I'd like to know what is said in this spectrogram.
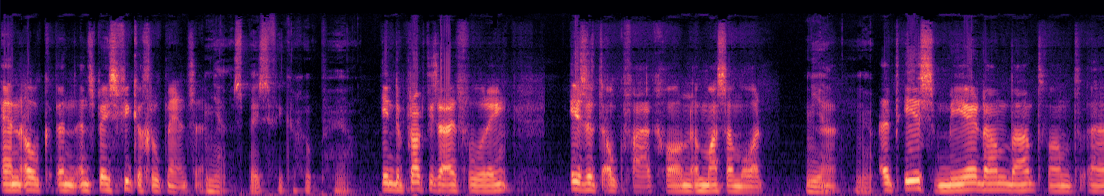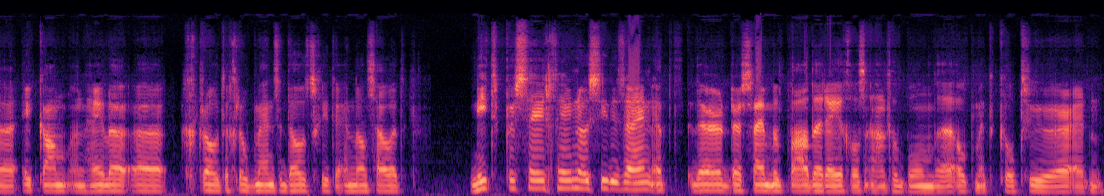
En ook een, een specifieke groep mensen. Ja, specifieke groep, ja. in de praktische uitvoering is het ook vaak gewoon een massamoord. Ja, ja. Het is meer dan dat, want eh, ik kan een hele eh, grote groep mensen doodschieten en dan zou het niet per se genocide zijn. Het, er, er zijn bepaalde regels aan verbonden, ook met cultuur en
